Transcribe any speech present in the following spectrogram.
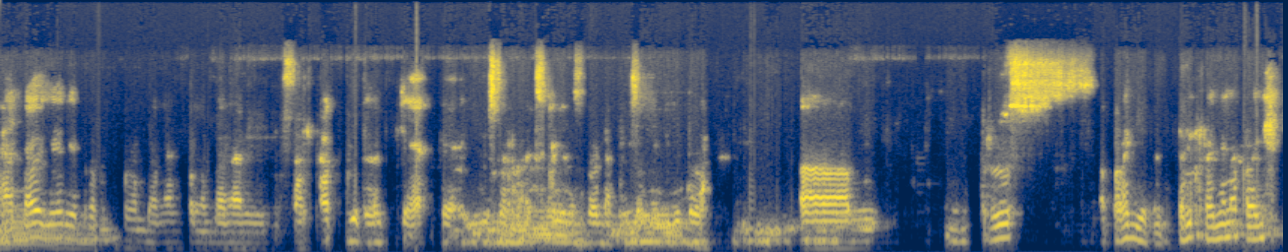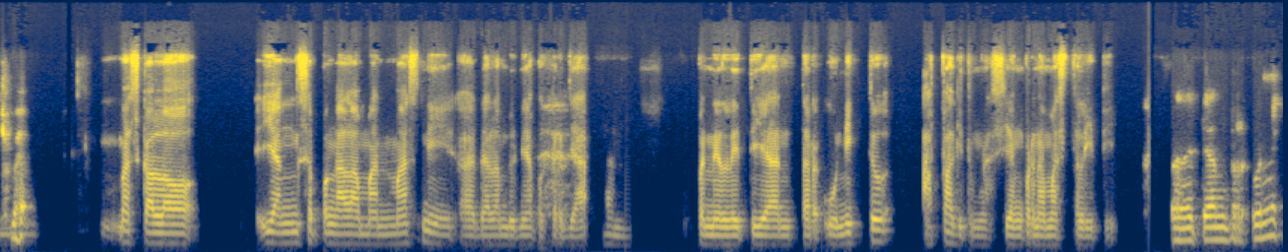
Atau jadi pengembangan pengembangan startup gitu. Kayak kayak user experience product misalnya gitu lah um, terus apa lagi ya tadi pertanyaan apa lagi? Coba. Mas kalau yang sepengalaman Mas nih uh, dalam dunia pekerjaan, penelitian terunik tuh apa gitu Mas yang pernah Mas teliti? Penelitian terunik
